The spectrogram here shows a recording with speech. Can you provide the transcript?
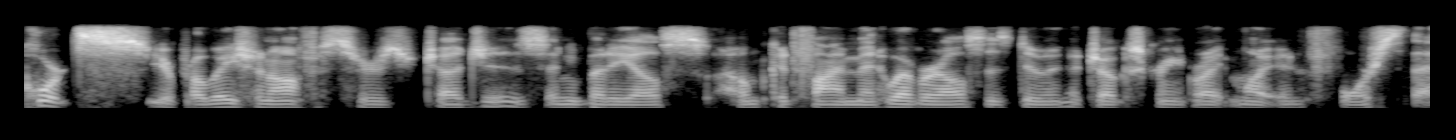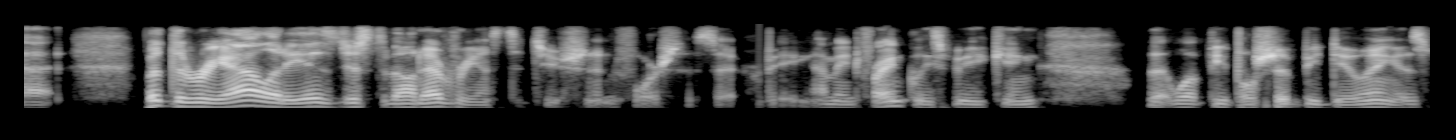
courts, your probation officers, your judges, anybody else, home confinement, whoever else is doing a drug screen, right, might enforce that. But the reality is, just about every institution enforces it. I mean, frankly speaking, that what people should be doing is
